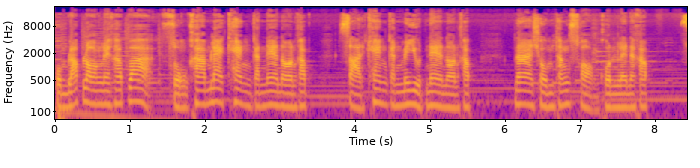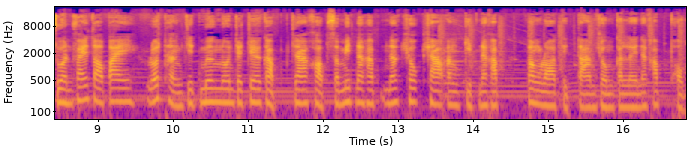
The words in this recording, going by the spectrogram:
ผมรับรองเลยครับว่าสงครามแรกแข่งกันแน่นอนครับ สาดแข่งกันไม่หยุดแน่นอนครับ น่าชมทั้งสองคนเลยนะครับ ส่วนไฟต่อไปรถถังจิตเมืองนนท์จะเจอกับจาขอบสมิธนะครับ นักชกชาวอังกฤษนะครับ ต้องรอติดตามชมกันเลยนะครับผม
